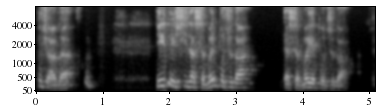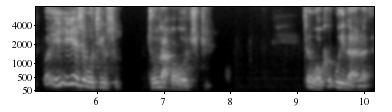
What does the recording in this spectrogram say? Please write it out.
不晓得。你对西藏什么也不知道。”呃，什么也不知道，我一一件事我清楚，主打发我去，这我可为难了，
